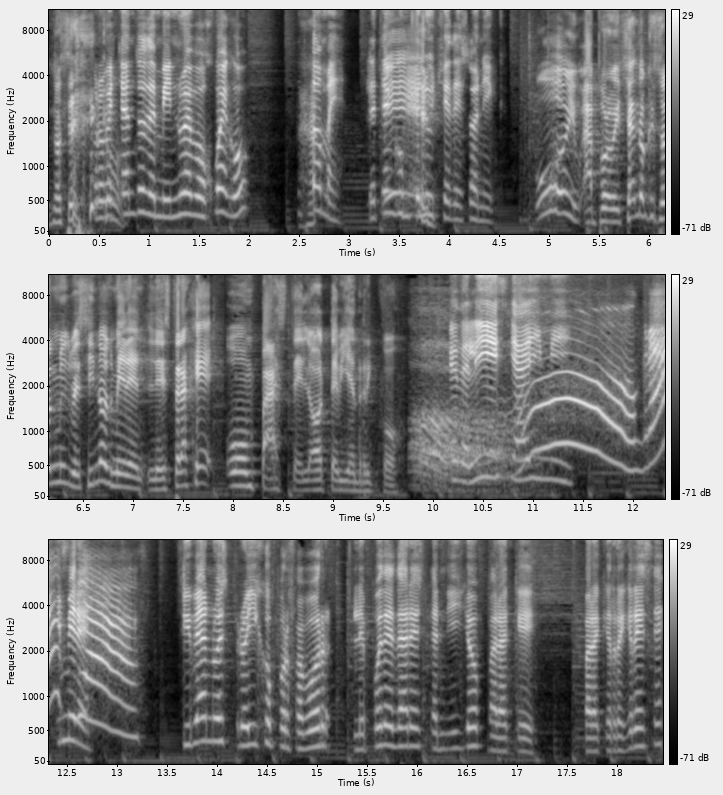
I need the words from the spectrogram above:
No sé. cómo- aprovechando de mi nuevo juego, Ajá. tome, le tengo un Eh. peluche de Sonic. Uy, aprovechando que son mis vecinos, miren, les traje un pastelote bien rico. ¡Qué delicia, Amy! Y mire, si ve a nuestro hijo, por favor, ¿le puede dar este anillo para que, para que regrese?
